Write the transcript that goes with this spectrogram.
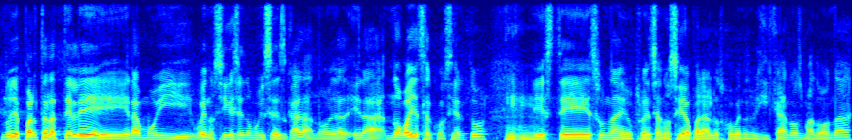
No, y aparte la tele era muy... Bueno, sigue siendo muy sesgada, ¿no? Era, era, no vayas al concierto. Este es una influencia nociva para los jóvenes mexicanos. Madonna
